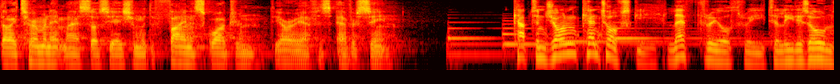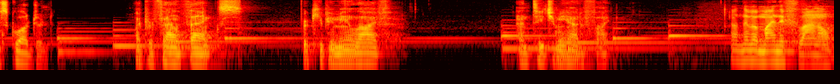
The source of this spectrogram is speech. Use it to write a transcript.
that I terminate my association with the finest squadron the RAF has ever seen. Captain John Kentowski left 303 to lead his own squadron. My profound thanks for keeping me alive and teaching me how to fight. I'll never mind the flannel.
